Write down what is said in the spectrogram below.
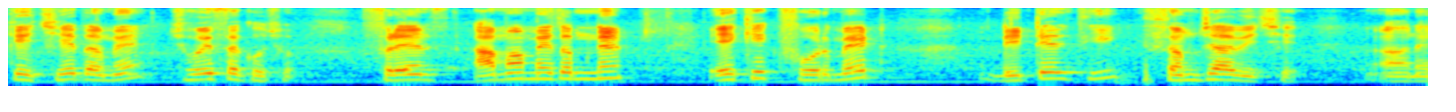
કે જે તમે જોઈ શકો છો. ફ્રેન્ડ્સ આમાં મેં તમને એક એક ફોર્મેટ ડિટેલથી સમજાવી છે. અને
